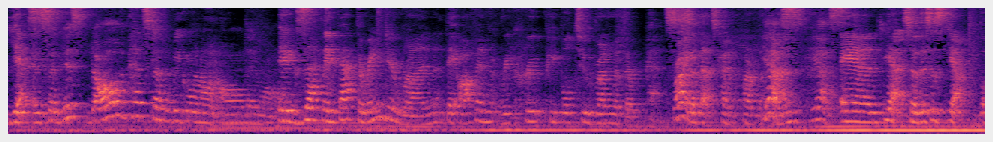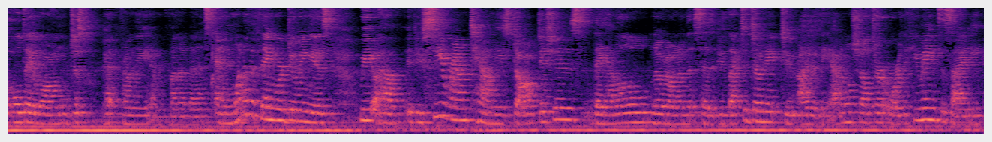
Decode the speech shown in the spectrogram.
Yes. And so this, all the pet stuff will be going on all day long. Exactly. In fact, the reindeer run, they often recruit people to run with their pets. Right. So that's kind of part of the yes, yes. fun. And yeah, so this is, yeah, the whole day long, just pet friendly and fun events. And one other thing we're doing is we have, if you see around town these dog dishes, they have a little note on them that says if you'd like to donate to either the animal shelter or the Humane Society,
